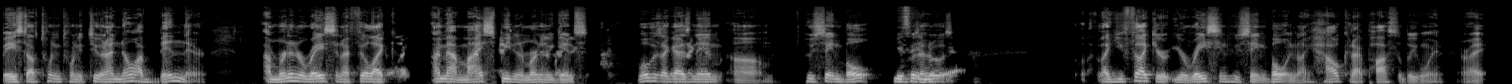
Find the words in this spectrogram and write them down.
based off 2022, and I know I've been there, I'm running a race and I feel like I'm at my speed and I'm running against what was that guy's name? Um, Usain Bolt. Usain Bolt. Like you feel like you're you're racing Usain Bolt and like how could I possibly win? Right.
